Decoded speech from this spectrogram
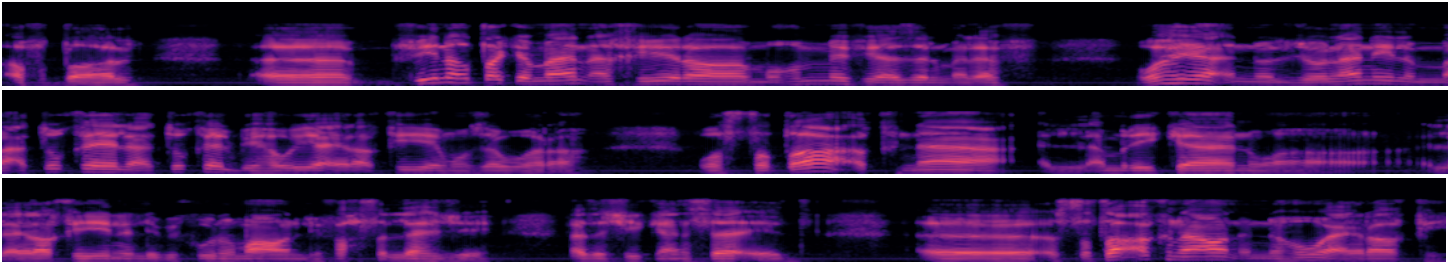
أفضل. في نقطة كمان أخيرة مهمة في هذا الملف وهي أنه الجولاني لما اعتقل اعتقل بهوية عراقية مزورة واستطاع إقناع الأمريكان والعراقيين اللي بيكونوا معهم لفحص اللهجة هذا الشيء كان سائد آه، استطاع إقناعهم أنه هو عراقي.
